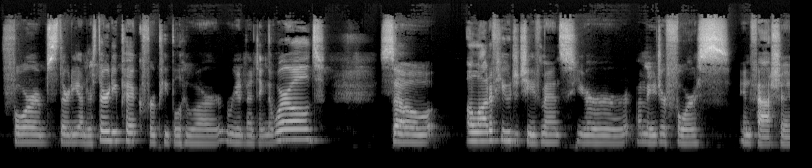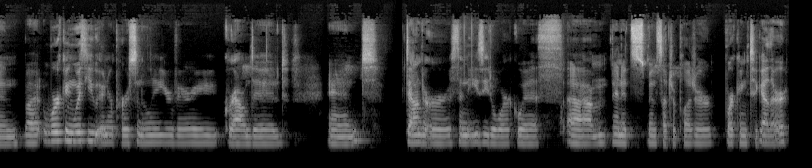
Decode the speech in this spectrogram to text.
Forbes 30 under 30 pick for people who are reinventing the world. So, a lot of huge achievements. You're a major force in fashion, but working with you interpersonally, you're very grounded and down to earth and easy to work with. Um, and it's been such a pleasure working together.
